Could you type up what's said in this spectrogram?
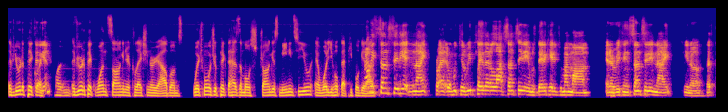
if you were to pick like again? one, if you were to pick one song in your collection or your albums, which one would you pick that has the most strongest meaning to you, and what do you hope that people get out of Probably out? Sun City at night. Because we play that a lot. Sun City. It was dedicated to my mom and everything. Sun City at night. You know, that's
